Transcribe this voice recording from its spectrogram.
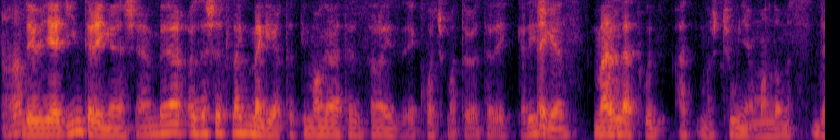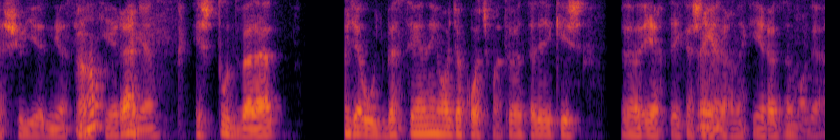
Aha. De ugye egy intelligens ember az esetleg megérteti magát ezzel a izé, kocsma töltelékkel is. Igen. Már le tud, hát most csúnyán mondom, de süllyedni a Aha. szintjére, Igen. és tud vele ugye úgy beszélni, hogy a kocsma töltelék is értékes Igen. embernek érezze magát.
